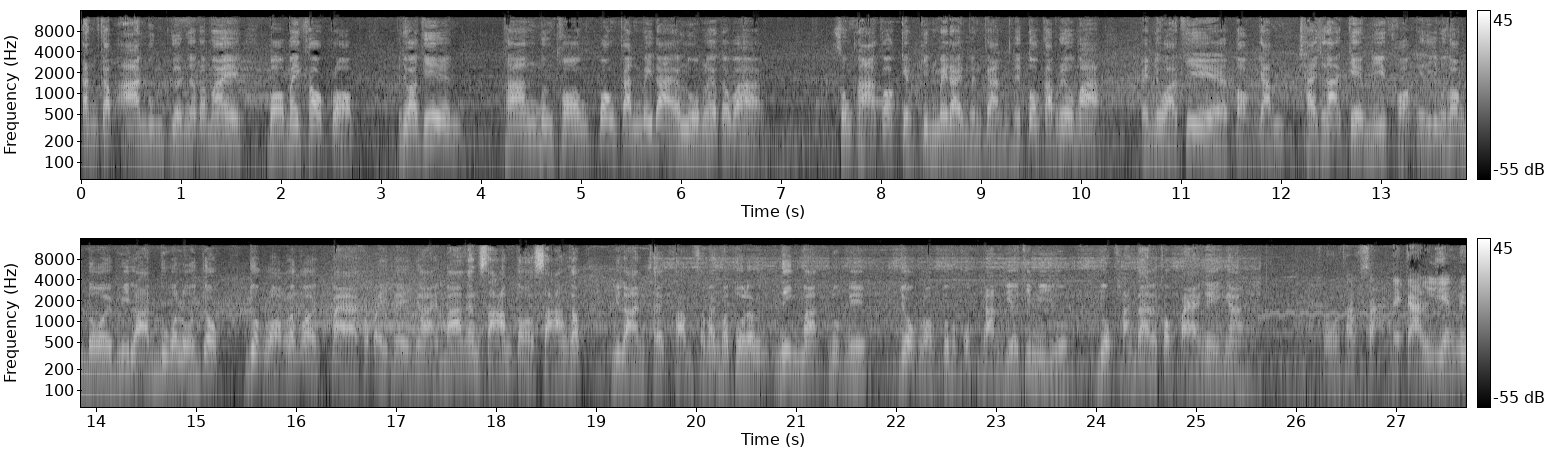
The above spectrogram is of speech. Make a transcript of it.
กันกับอานบุงเกินก็ทำให้บอลไม่เข้ากรอบจังหวะที่ทางเมืองทองป้องกันไม่ได้หลวมแล้วแต่ว่าสงขาก็เก็บกินไม่ได้เหมือนกันในโต้กลับเร็วมาเป็นจังหวะที่ตอกย้ำชัยชนะเกมนี้ของเอทีจีเมืองทองโดยมิลานบูวาโลยกยกหลอกแล้วก็แปรเข้าไปง่ายๆ มากัน 3 ต่อ 3 ครับ มิลานใช้ความสามารถเฉพาะตัวแล้วนิ่งมากลูกนี้ โยกหลอกตัวประกบด่านเดียวที่มีอยู่โยกผ่านได้แล้วก็แปรง่ายๆโชว์ทักษะในการเลี้ยงได้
